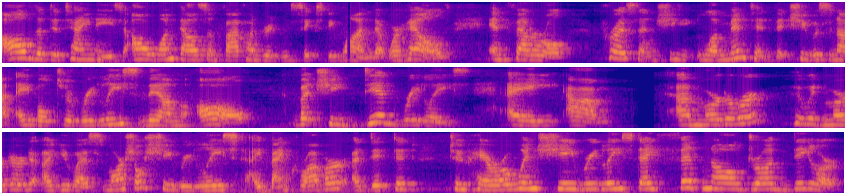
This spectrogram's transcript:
all the detainees, all 1,561 that were held in federal prison. She lamented that she was not able to release them all, but she did release a um, a murderer who had murdered a U.S. Marshal. She released a bank robber addicted to heroin. She released a fentanyl drug dealer.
